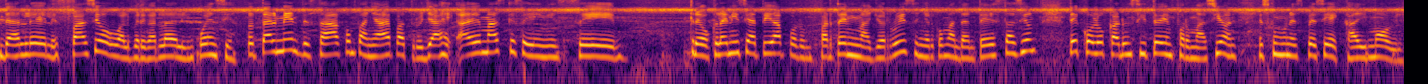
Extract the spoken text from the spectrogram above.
darle el espacio o albergar la delincuencia. Totalmente, está acompañada de patrullaje. Además que se, se Que la iniciativa por parte de mi mayor Ruiz, señor comandante de estación, de colocar un sitio de información. Es como una especie de CAI móvil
